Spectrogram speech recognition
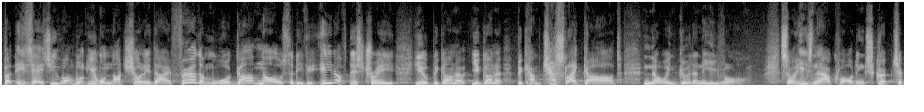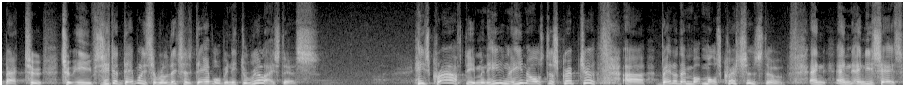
But he says, you will, you will not surely die. Furthermore, God knows that if you eat of this tree, you'll be gonna, you're going to become just like God, knowing good and evil. So he's now quoting scripture back to, to Eve. See, the devil is a religious devil. We need to realize this. He's crafty and he, he knows the scripture uh, better than what most Christians do. And, and, and he, says,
